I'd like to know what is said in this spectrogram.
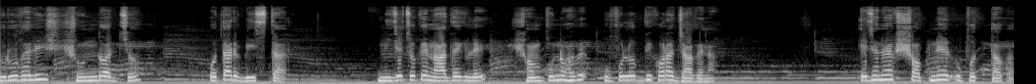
সুরু ভ্যালির সৌন্দর্য ও তার বিস্তার নিজে চোখে না দেখলে সম্পূর্ণভাবে উপলব্ধি করা যাবে না। এ যেন এক স্বপ্নের উপত্যকা।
